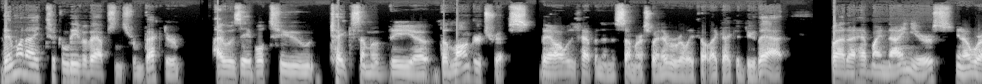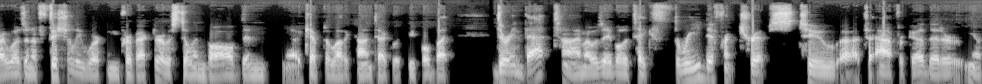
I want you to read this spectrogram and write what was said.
Then when I took a leave of absence from Vector, I was able to take some of the uh, the longer trips. They always happen in the summer, so I never really felt like I could do that. But I had my nine years, you know, where I wasn't officially working for Vector. I was still involved and uh, kept a lot of contact with people. But during that time, I was able to take three different trips to uh, to Africa that are you know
